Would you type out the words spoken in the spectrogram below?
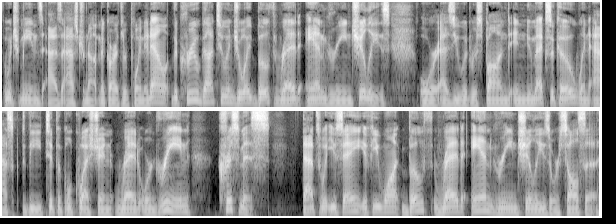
which means, as astronaut McArthur pointed out, the crew got to enjoy both red and green chilies. Or, as you would respond in New Mexico when asked the typical question, red or green, Christmas. That's what you say if you want both red and green chilies or salsa.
